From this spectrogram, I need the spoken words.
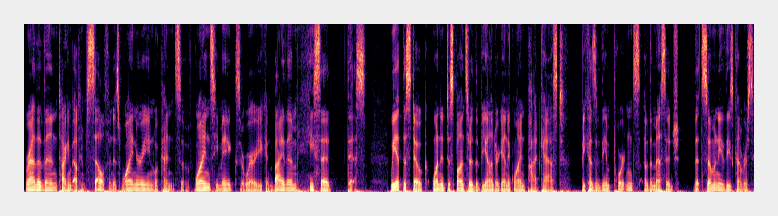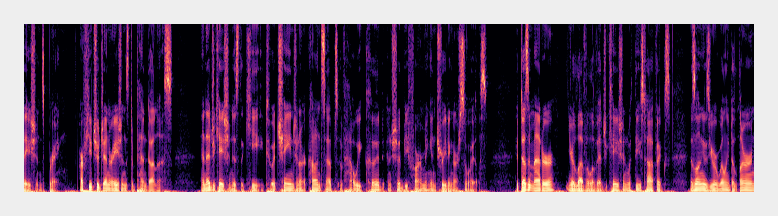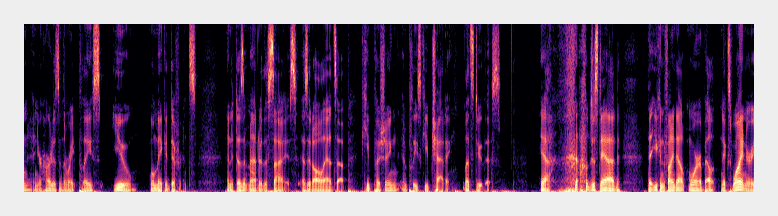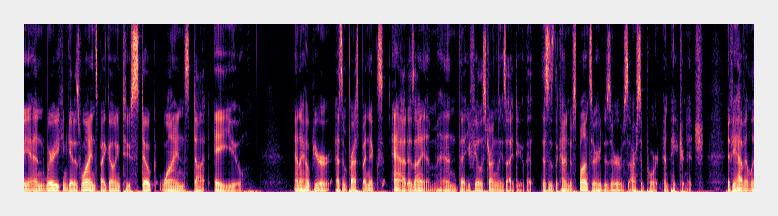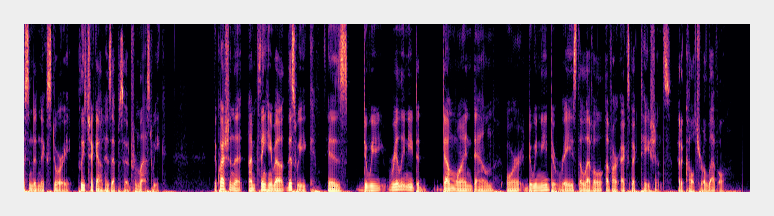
Rather than talking about himself and his winery and what kinds of wines he makes or where you can buy them, he said this We at the Stoke wanted to sponsor the Beyond Organic Wine podcast because of the importance of the message that so many of these conversations bring. Our future generations depend on us and education is the key to a change in our concepts of how we could and should be farming and treating our soils. It doesn't matter your level of education with these topics, as long as you are willing to learn and your heart is in the right place, you will make a difference. And it doesn't matter the size, as it all adds up. Keep pushing and please keep chatting. Let's do this. Yeah, I'll just add that you can find out more about Nick's winery and where you can get his wines by going to stokewines.au. And I hope you're as impressed by Nick's ad as I am, and that you feel as strongly as I do that this is the kind of sponsor who deserves our support and patronage. If you haven't listened to Nick's story, please check out his episode from last week. The question that I'm thinking about this week is do we really need to dumb wine down or do we need to raise the level of our expectations at a cultural level?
